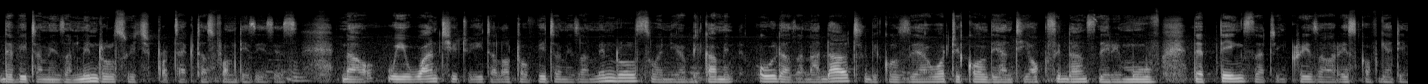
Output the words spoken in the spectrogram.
the vitamins and minerals which protect us from diseases. Mm-hmm. Now, we want you to eat a lot of vitamins and minerals when you're becoming old as an adult because they are what we call the antioxidants. They remove the things that increase our risk of getting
